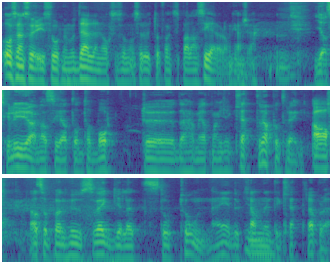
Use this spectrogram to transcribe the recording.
Och sen så är det ju svårt med modellerna också som de ser ut att faktiskt balansera dem kanske. Jag skulle ju gärna se att de tar bort eh, det här med att man kan klättra på terräng. Ja, Alltså på en husvägg eller ett stort torn. Nej, du kan inte klättra på det.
